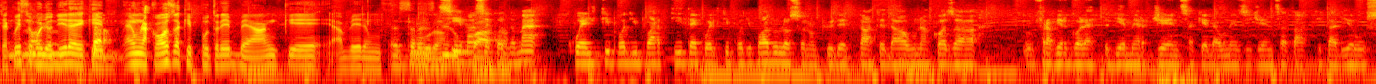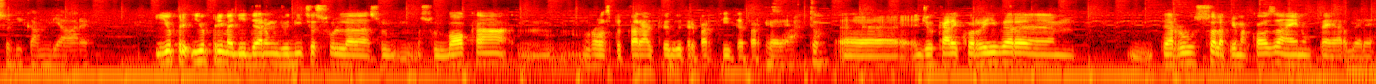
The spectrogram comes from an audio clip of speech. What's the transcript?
cioè, questo non, voglio dire che però... è una cosa che potrebbe anche avere un futuro. Sì, ma secondo me quel tipo di partite, quel tipo di modulo sono più dettate da una cosa, fra virgolette, di emergenza che da un'esigenza tattica di Russo di cambiare. Io, io prima di dare un giudizio sul, sul, sul Boca mh, mm, vorrei aspettare altre due o tre partite perché esatto. eh, giocare con River... Eh, per Russo la prima cosa è non perdere,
